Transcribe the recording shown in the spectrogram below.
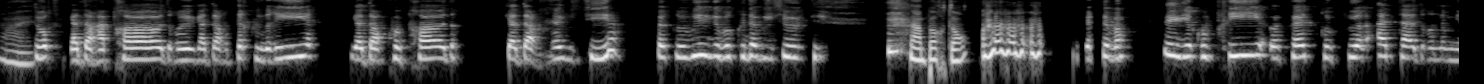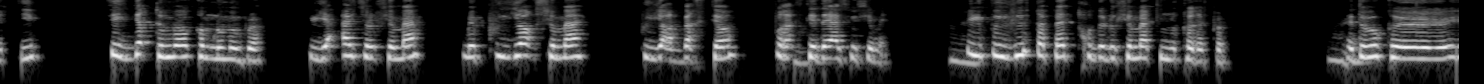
Ouais. Donc, j'adore apprendre, j'adore découvrir, j'adore comprendre, j'adore réussir. Parce que oui, il y a beaucoup d'ambition C'est important. Exactement. Et j'ai compris, en fait, que pour atteindre un objectif, c'est exactement comme le Mont Blanc. Il y a un seul chemin, mais plusieurs chemins, plusieurs versions pour accéder à ce chemin. il faut juste, en fait, trouver le chemin qui nous correspond. Et donc, euh,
